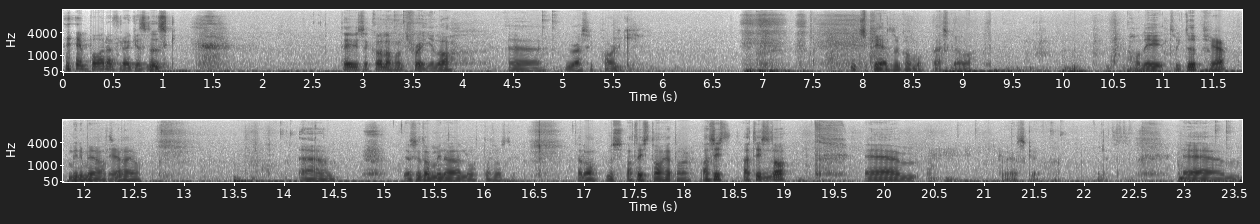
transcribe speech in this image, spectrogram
Det är bara Fröken Snusk. Det vi ska kolla på en trailer. Uh, Jurassic Park. Nytt spel som kommer. Nej jag skojar bara. Har ni tryckt upp? Ja. Minimerat Ja. grejer? Ehm, jag ska ta mina låtar först. Eller artister heter det. Artist, artister. Ehm, jag ska... Um,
